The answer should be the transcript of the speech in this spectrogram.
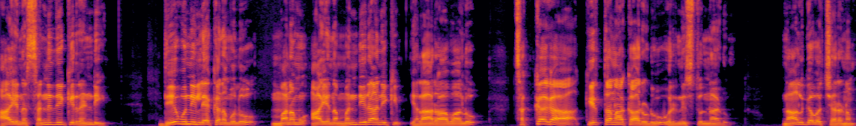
ఆయన సన్నిధికి రండి. దేవుని లేఖనములో మనము ఆయన మందిరానికి ఎలా రావాలో చక్కగా కీర్తనాకారుడు వర్ణిస్తున్నాడు. నాలుగవ చరణం.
